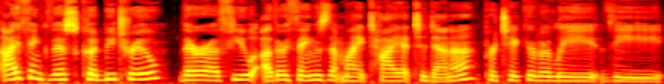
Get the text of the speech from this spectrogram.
I think this could be true. There are a few other things that might tie it to Denna, particularly the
